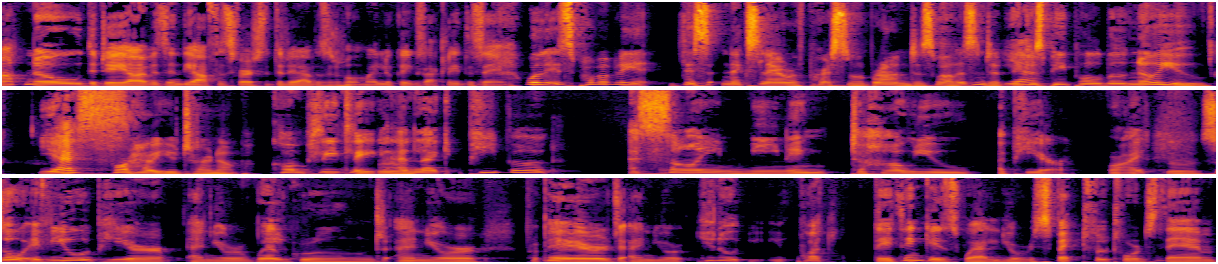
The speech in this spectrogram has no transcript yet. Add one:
not know the day I was in the office versus the day I was at home. I look exactly the same. Well, it's probably this next layer of personal brand as well, isn't it? Yeah. Because people will know you Yes, for how you turn up. completely. Mm. And like people assign meaning to how you appear, right? Mm. So if you appear and you're well groomed and you're prepared and you're, you know, what they think is, well, you're respectful towards them,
